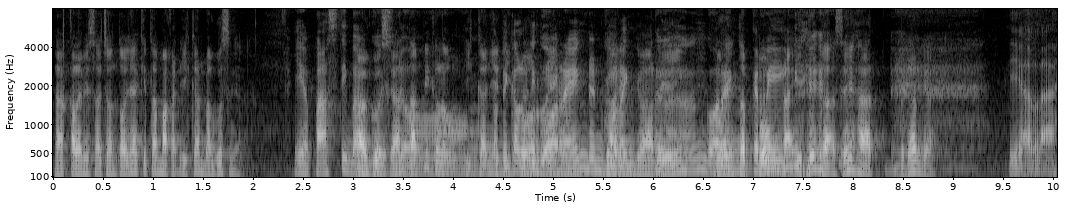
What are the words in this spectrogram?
Nah kalau misal contohnya kita makan ikan bagus nggak? Iya pasti bagus, Bagus, kan? dong. Tapi kalau ikannya Tapi kalau digoreng dan goreng garing, eh, goreng, tepung, kering. nah itu nggak sehat, benar nggak? Iyalah.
